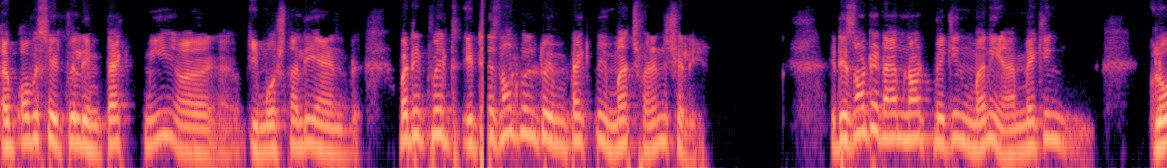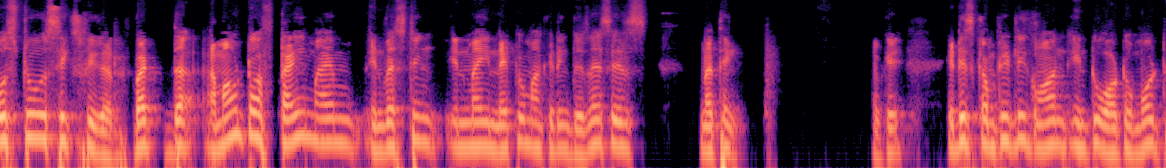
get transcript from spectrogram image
obviously it will impact me uh, emotionally and but it will it is not going to impact me much financially. It is not that i'm not making money i'm making close to six figure. But the amount of time i'm investing in my network marketing business is nothing. Okay? It is completely gone into auto mode.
